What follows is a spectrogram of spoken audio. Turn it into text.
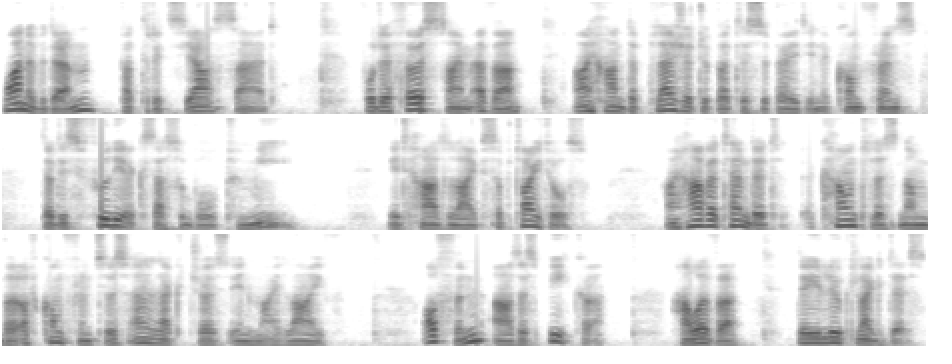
One of them, Patricia, said, For the first time ever, I had the pleasure to participate in a conference that is fully accessible to me. It had live subtitles. I have attended a countless number of conferences and lectures in my life, often as a speaker. However, they looked like this.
